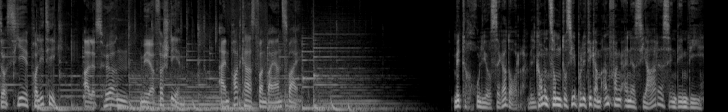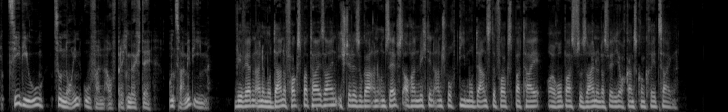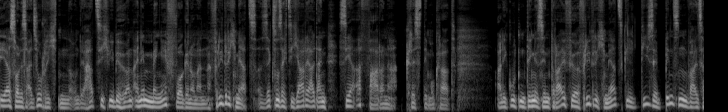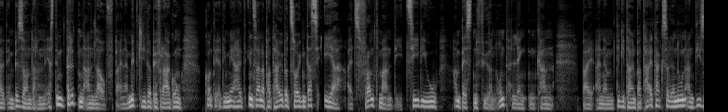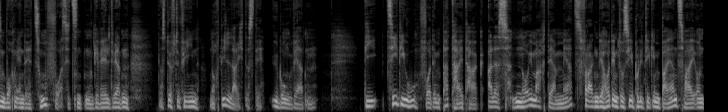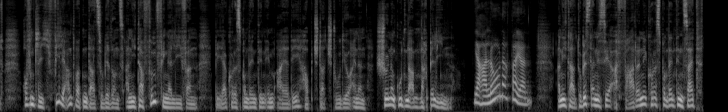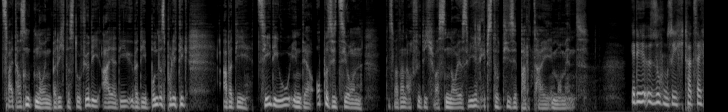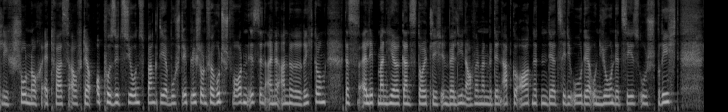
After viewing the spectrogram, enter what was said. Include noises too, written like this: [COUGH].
Dossier Politik. Alles hören, mehr verstehen. Ein Podcast von Bayern 2. Mit Julio Segador. Willkommen zum Dossier Politik am Anfang eines Jahres, in dem die CDU zu neuen Ufern aufbrechen möchte. Und zwar mit ihm. Wir werden eine moderne Volkspartei sein. Ich stelle sogar an uns selbst, auch an mich den Anspruch, die modernste Volkspartei Europas zu sein. Und das werde ich auch ganz konkret zeigen. Er soll es also richten und er hat sich, wie wir hören, eine Menge vorgenommen. Friedrich Merz, 66 Jahre alt, ein sehr erfahrener Christdemokrat. Alle guten Dinge sind drei. Für Friedrich Merz gilt diese Binsenweisheit im Besonderen. Erst im dritten Anlauf bei einer Mitgliederbefragung konnte er die Mehrheit in seiner Partei überzeugen, dass er als Frontmann die CDU am besten führen und lenken kann. Bei einem digitalen Parteitag soll er nun an diesem Wochenende zum Vorsitzenden gewählt werden. Das dürfte für ihn noch die leichteste Übung werden. Die CDU vor dem Parteitag. Alles neu macht der März, fragen wir heute im Dossier Politik in Bayern 2 und hoffentlich viele Antworten dazu wird uns Anita Fünffinger liefern, BR-Korrespondentin im ARD Hauptstadtstudio. Einen schönen guten Abend nach Berlin. Ja, hallo nach Bayern. Anita, du bist eine sehr erfahrene Korrespondentin. Seit 2009 berichtest du für die ARD über die Bundespolitik. Aber die CDU in der Opposition, das war dann auch für dich was Neues. Wie erlebst du diese Partei im Moment? Ja, die suchen sich tatsächlich schon noch etwas auf der Oppositionsbank, die ja buchstäblich schon verrutscht worden ist in eine andere Richtung. Das erlebt man hier ganz deutlich in Berlin, auch wenn man mit den Abgeordneten der CDU, der Union, der CSU spricht.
